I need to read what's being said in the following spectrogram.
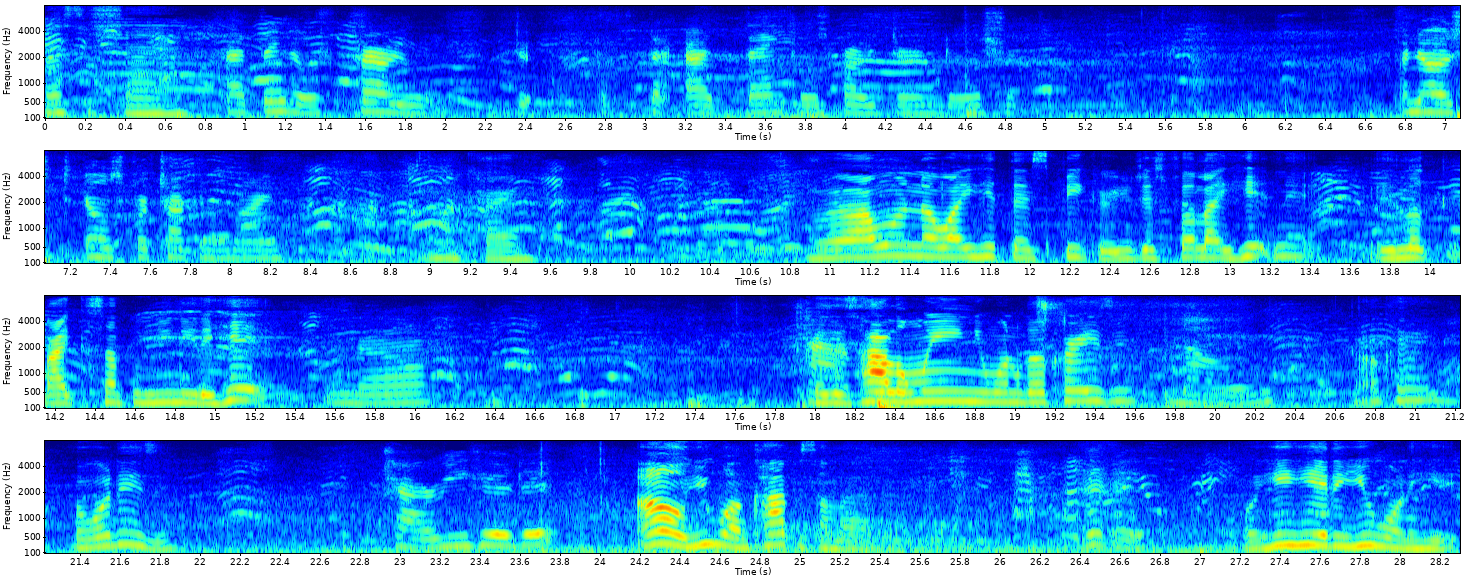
That's a shame. I think it was probably. I think it was probably during the lesson. I know it was, it was for talking to mine. Okay. Well, I want to know why you hit that speaker. You just felt like hitting it. It looked like something you need to hit. No. Cause it's Halloween. You want to go crazy? No. Okay. Well, what is it? Kyrie hit it. Oh, you want to copy somebody. Mm-mm. Well, he hit it. You want to hit it.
